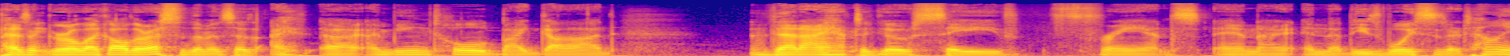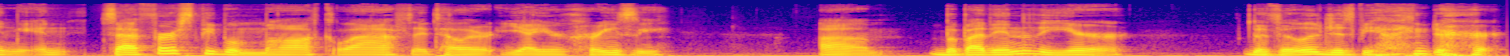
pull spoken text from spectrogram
peasant girl like all the rest of them, and says, I, uh, I'm being told by God that I have to go save France and I and that these voices are telling me. And so at first people mock, laugh, they tell her, Yeah, you're crazy. Um, but by the end of the year, the village is behind her,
